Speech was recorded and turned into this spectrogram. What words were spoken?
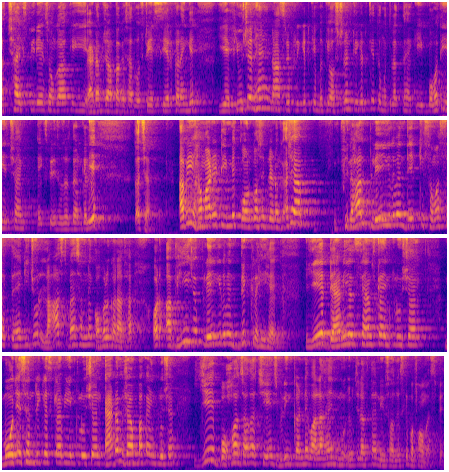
अच्छा एक्सपीरियंस होगा कि एडम जाम्पा के साथ वो स्टेज शेयर करेंगे। ये फ्यूचर है, ना सिर्फ़ क्रिकेट के, बल्कि ऑस्ट्रेलियन क्रिकेट के तो मुझे लगता है कि बहुत ही अच्छा एक्सपीरियंस हो सकता है उनके लिए। तो अच्छा अभी हमारे टीम में कौन कौन से प्लेयर होंगे? अच्छा आप फ़िलहाल प्लेइंग इलेवन देख के समझ सकते हैं कि जो लास्ट मैच हमने कवर करा था और अभी जो प्लेइंग इलेवन दिख रही है, ये डैनियल सैम्स का इंक्लूशन मोजे सेंड्रिकेस का भी इंक्लूशन एडम जाम्पा का इंक्लूशन ये बहुत ज़्यादा चेंज ब्रिंग करने वाला है, मुझे लगता है न्यू साउथ के परफॉर्मेंस पे।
